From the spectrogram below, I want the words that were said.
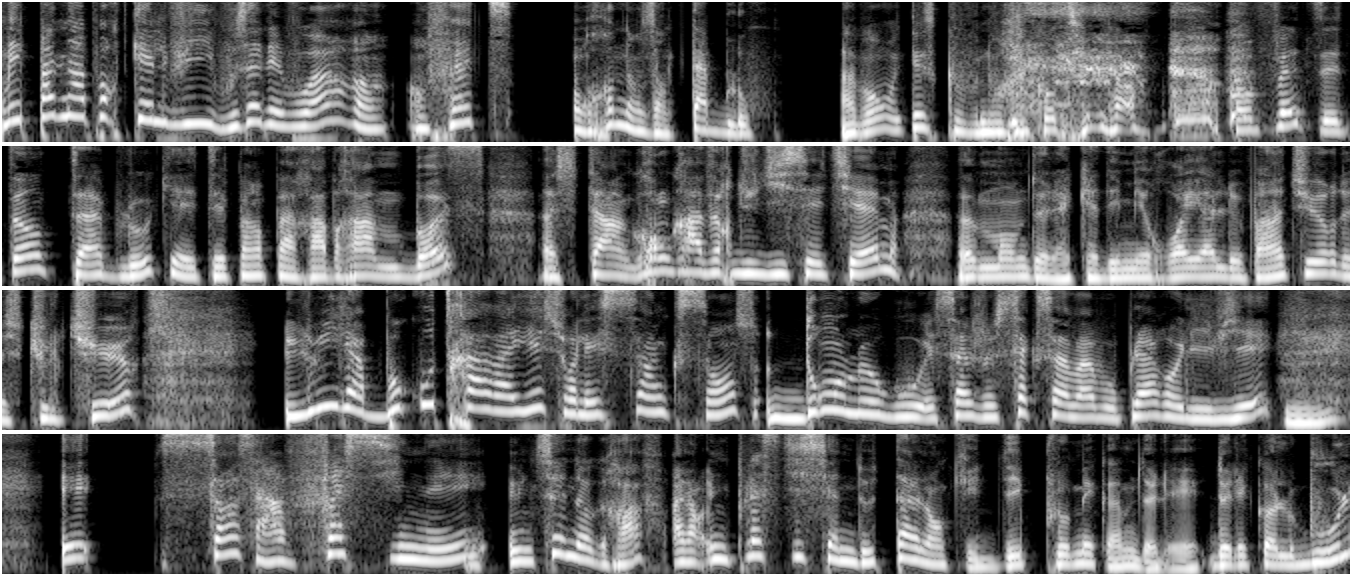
Mais pas n'importe quelle vie. Vous allez voir, en fait, on rentre dans un tableau. Ah bon Qu'est-ce que vous nous racontez là? En fait, c'est un tableau qui a été peint par Abraham Boss. Euh, C'était un grand graveur du 17e, euh, membre de l'Académie royale de peinture, de sculpture. Lui, il a beaucoup travaillé sur les cinq sens, dont le goût. Et ça, je sais que ça va vous plaire, Olivier. Et ça, ça a fasciné une scénographe, alors une plasticienne de talent qui est diplômée quand même de l'école Boulle.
